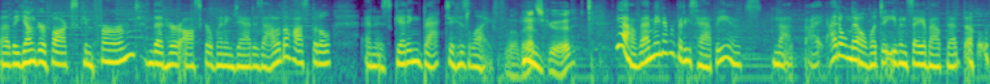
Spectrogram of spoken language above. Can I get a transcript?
Uh, the younger Foxx confirmed that her Oscar winning dad is out of the hospital and is getting back to his life. Well, that's good. Yeah, I mean, everybody's happy. It's not, I, I don't know what to even say about that, though.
